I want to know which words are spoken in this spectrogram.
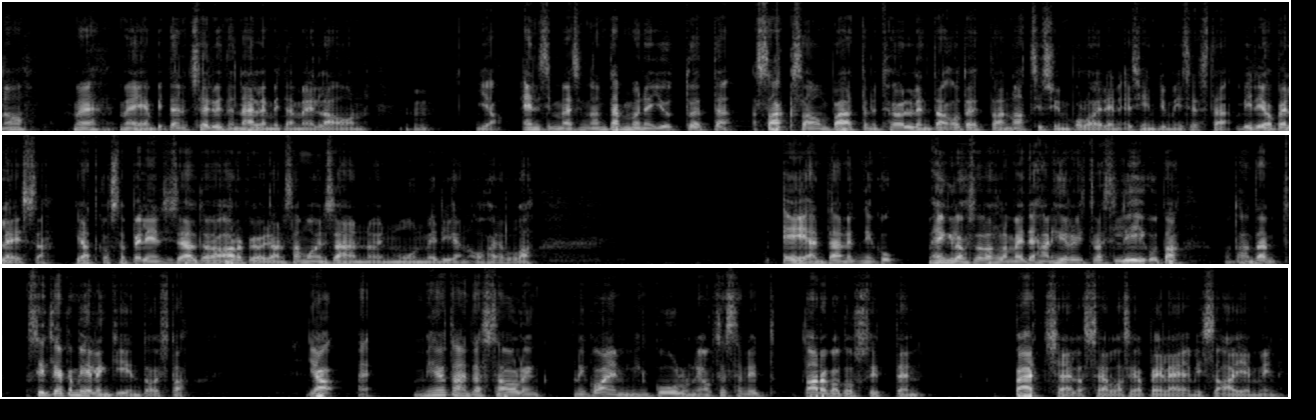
No, me, meidän pitää nyt selvitä näille, mitä meillä on. Mm. Ja ensimmäisenä on tämmöinen juttu, että Saksa on päättänyt höllentää otettaa natsisymboloiden esiintymisestä videopeleissä. Jatkossa pelin sisältöä arvioidaan samoin säännöin muun median ohella. Eihän tämä nyt niinku henkilöstötasolla meitä ihan hirvittävästi liikuta, mutta on tämä nyt silti aika mielenkiintoista. Ja e, jotain tässä olin niin kuin aiemmin kuullut, niin onko tässä nyt tarkoitus sitten patchailla sellaisia pelejä, missä aiemmin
